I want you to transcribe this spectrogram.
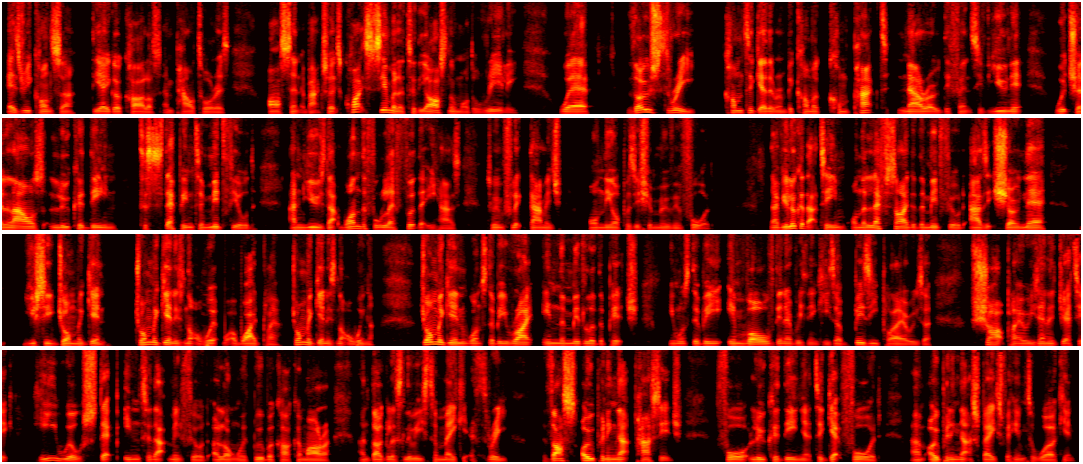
Ezri Konsa, Diego Carlos, and Pau Torres are centre backs. So it's quite similar to the Arsenal model, really, where those three come together and become a compact, narrow defensive unit, which allows Lucas Digne to step into midfield and use that wonderful left foot that he has to inflict damage on the opposition moving forward. Now, if you look at that team on the left side of the midfield, as it's shown there, you see John McGinn. John McGinn is not a, a wide player. John McGinn is not a winger. John McGinn wants to be right in the middle of the pitch. He wants to be involved in everything. He's a busy player. He's a sharp player. He's energetic. He will step into that midfield along with Boubacar Kamara and Douglas Luiz to make it a three, thus opening that passage for Lucas Digne to get forward um, opening that space for him to work in.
